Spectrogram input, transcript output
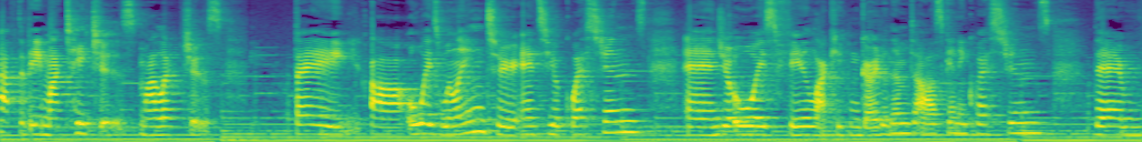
Have to be my teachers, my lectures. They are always willing to answer your questions and you always feel like you can go to them to ask any questions. They're,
